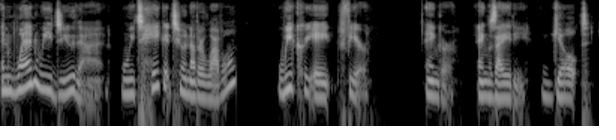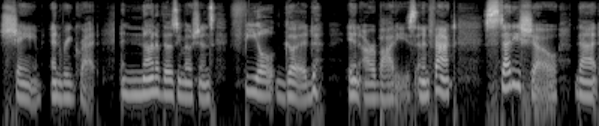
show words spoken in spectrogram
And when we do that, when we take it to another level, we create fear, anger, anxiety, guilt, shame, and regret. And none of those emotions feel good in our bodies. And in fact, studies show that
